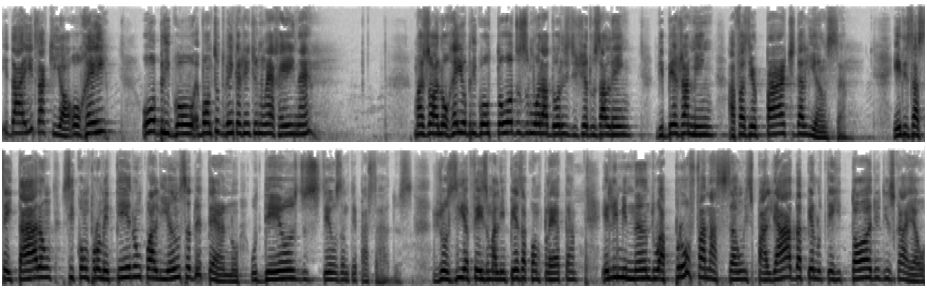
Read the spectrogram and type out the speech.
E daí está aqui, ó, o rei obrigou. Bom, tudo bem que a gente não é rei, né? Mas olha, o rei obrigou todos os moradores de Jerusalém, de Benjamim, a fazer parte da aliança. Eles aceitaram, se comprometeram com a aliança do Eterno, o Deus dos teus antepassados. Josias fez uma limpeza completa, eliminando a profanação espalhada pelo território de Israel.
